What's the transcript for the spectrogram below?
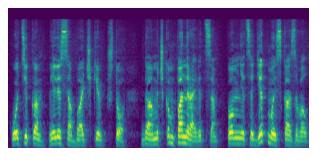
котика или собачки, что?» Дамочкам понравится. Помнится, дед мой сказывал,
